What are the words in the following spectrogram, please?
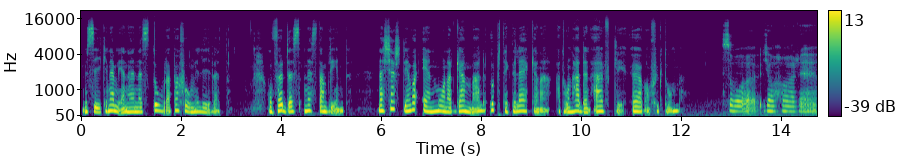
Musik är nämligen hennes stora passion i livet. Hon föddes nästan blind. När Kerstin var en månad gammal upptäckte läkarna att hon hade en ärftlig ögonsjukdom. Så jag har eh,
